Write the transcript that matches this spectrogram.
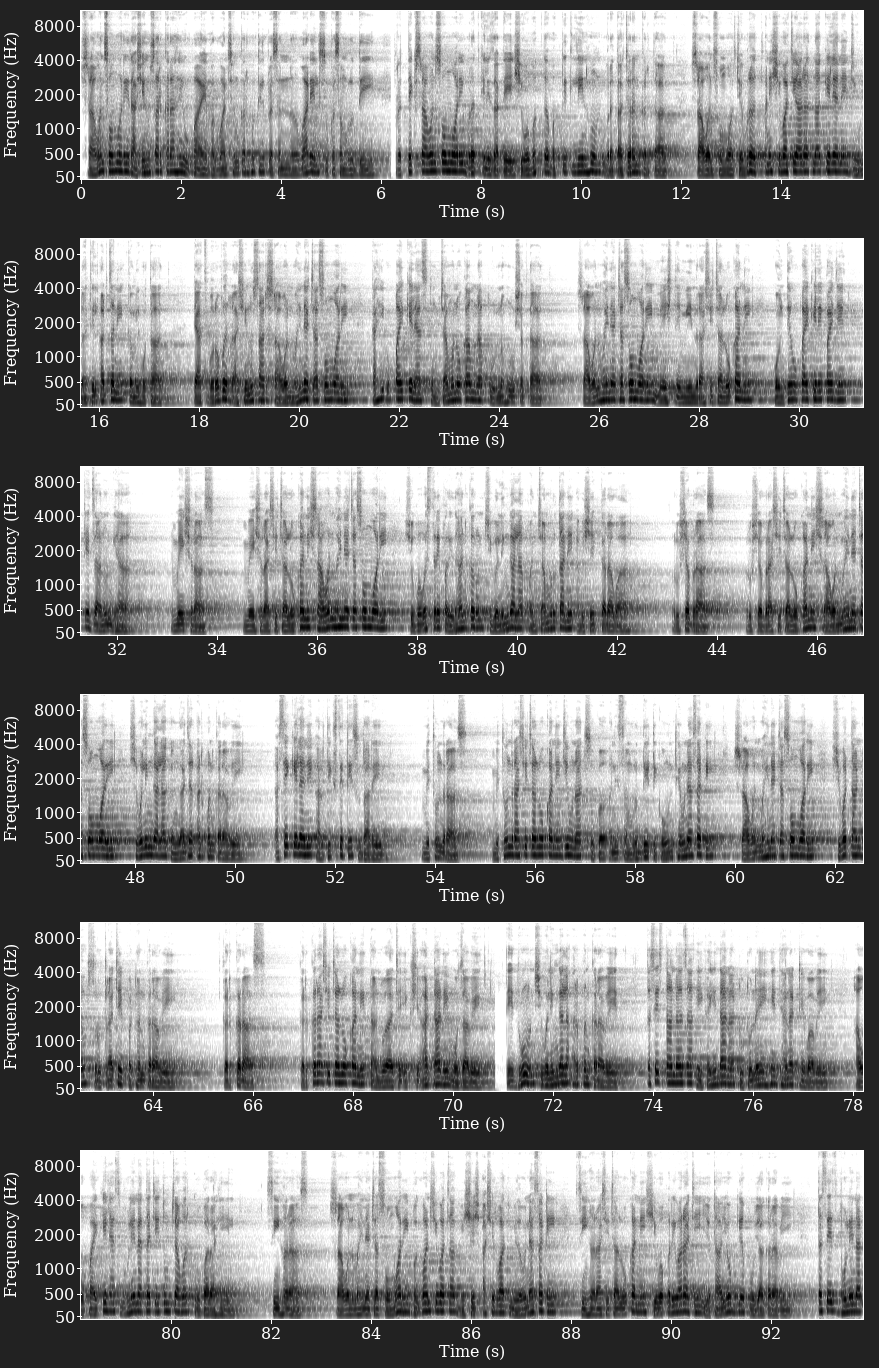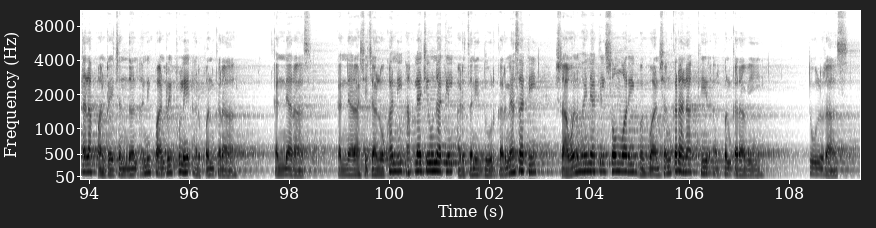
श्रावण सोमवारी राशीनुसार करा हे उपाय. भगवान शंकर होतील प्रसन्न वाढेल सुखसमृद्धी प्रत्येक श्रावण सोमवारी व्रत केले जाते. शिवभक्त भक्तीत लीन होऊन व्रताचरण करतात. श्रावण सोमवारचे व्रत आणि शिवाची आराधना केल्याने जीवनातील अडचणी कमी होतात. त्याचबरोबर राशीनुसार श्रावण महिन्याच्या सोमवारी काही उपाय केल्यास तुमच्या मनोकामना पूर्ण होऊ शकतात. श्रावण महिन्याच्या सोमवारी मेष ते मीन राशीच्या लोकांनी कोणते उपाय केले पाहिजे ते जाणून घ्या. मेष रास मेष राशीच्या लोकांनी श्रावण महिन्याच्या सोमवारी शुभवस्त्रे परिधान करून शिवलिंगाला पंचामृताने अभिषेक करावा. वृषभ रास वृषभ राशीच्या लोकांनी श्रावण महिन्याच्या सोमवारी शिवलिंगाला गंगाजल अर्पण करावे. असे केल्याने आर्थिक स्थिती सुधारेल. मिथुन रास मिथुन राशीच्या लोकांनी जीवनात सुख आणि समृद्धी टिकवून ठेवण्यासाठी श्रावण महिन्याच्या सोमवारी शिवतांडव स्तोत्राचे पठण करावे. कर्करास. कर्क राशीच्या लोकांनी तांदूळाचे एकशे आठ दाणे मोजावेत ते धुवून शिवलिंगाला अर्पण करावेत. तसेच तांदळाचा एकही दाणा तुटू नये हे ध्यानात ठेवावे. हा उपाय केल्यास भोलेनाथाची तुमच्यावर कृपा राहील. सिंहरास. श्रावण महिन्याच्या सोमवारी भगवान शिवाचा विशेष आशीर्वाद मिळवण्यासाठी सिंह राशीच्या लोकांनी शिवपरिवाराची यथायोग्य पूजा करावी. तसेच भोलेनाथाला पांढरे चंदन आणि पांढरी फुले अर्पण करा. कन्या रास. कन्या राशीच्या लोकांनी आपल्या जीवनातील अडचणी दूर करण्यासाठी श्रावण महिन्यातील सोमवारी भगवान शंकराला खीर अर्पण करावी. तूळ रास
